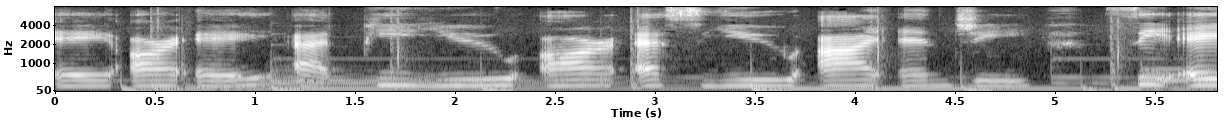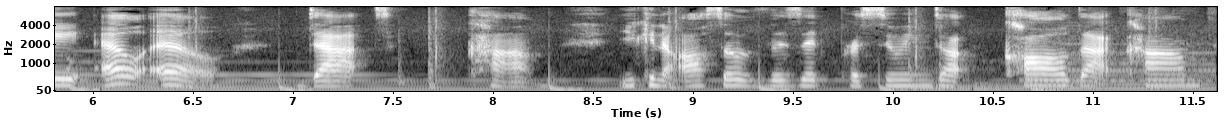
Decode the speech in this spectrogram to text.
A R A at P U R S U I N G C A L L dot com. You can also visit pursuingcall.com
